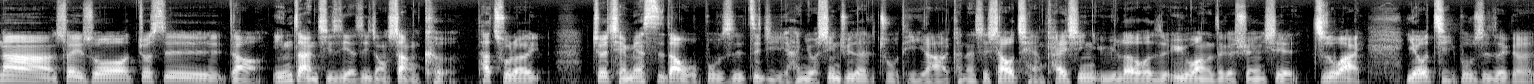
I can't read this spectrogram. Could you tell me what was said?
那所以说就是叫影展，其实也是一种上课。它除了就是前面四到五部是自己很有兴趣的主题啦，可能是消遣、开心、娱乐或者是欲望的这个宣泄之外，也有几部是这个，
